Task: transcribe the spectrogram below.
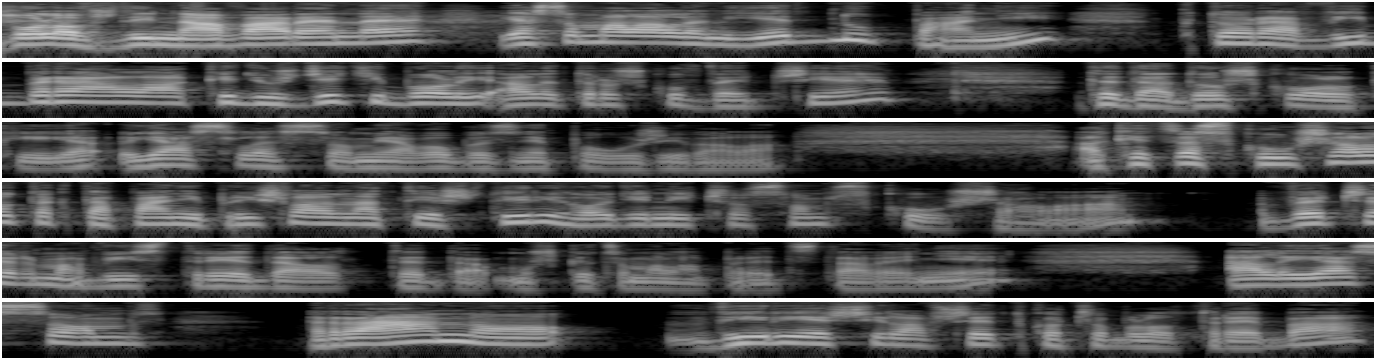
bolo vždy navarené. Ja som mala len jednu pani, ktorá vybrala, keď už deti boli ale trošku väčšie, teda do škôlky, ja, jasle som ja vôbec nepoužívala. A keď sa skúšalo, tak tá pani prišla na tie 4 hodiny, čo som skúšala. Večer ma vystriedal, teda už keď som mala predstavenie, ale ja som ráno vyriešila všetko, čo bolo treba,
